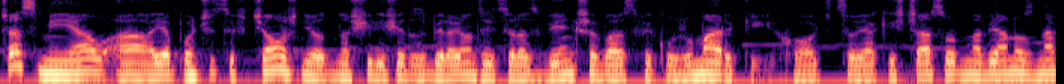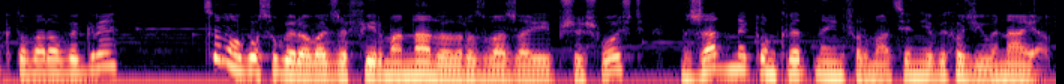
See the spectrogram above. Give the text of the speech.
Czas mijał, a Japończycy wciąż nie odnosili się do zbierającej coraz większe warstwy kurzu marki, choć co jakiś czas odnawiano znak towarowy gry, co mogło sugerować, że firma nadal rozważa jej przyszłość, żadne konkretne informacje nie wychodziły na jaw.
